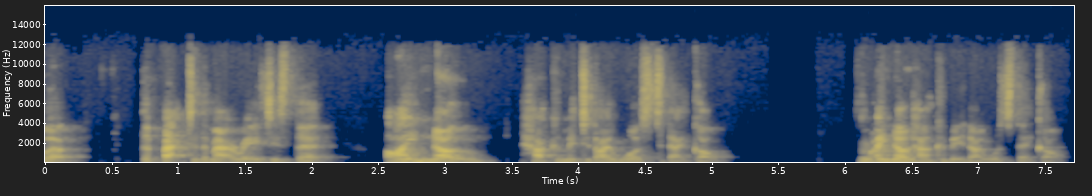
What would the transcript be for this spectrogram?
but the fact of the matter is is that I know how committed I was to that goal. Mm-hmm. I know how committed I was to that goal.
